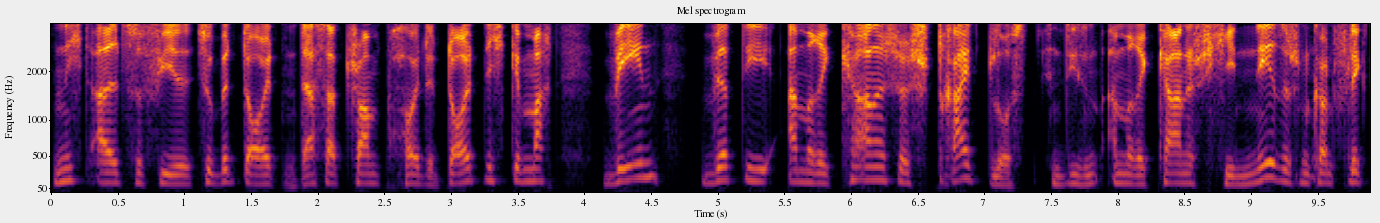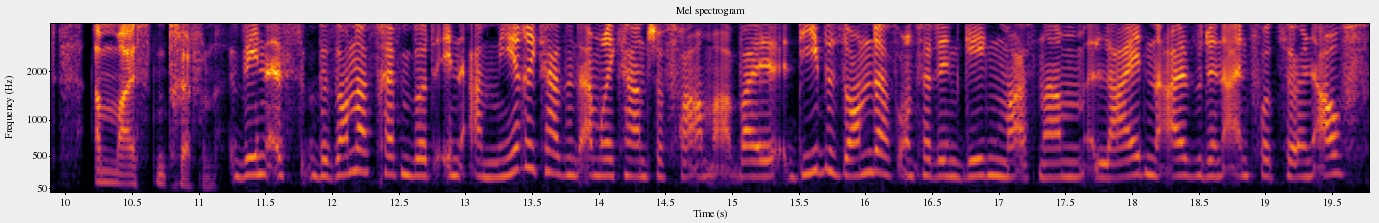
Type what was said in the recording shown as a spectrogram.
nicht allzu viel zu bedeuten. Das hat Trump heute deutlich gemacht. Wen wird die amerikanische Streitlust in diesem amerikanisch-chinesischen Konflikt am meisten treffen? Wen es besonders treffen wird in Amerika sind amerikanische Farmer, weil die besonders unter den Gegenmaßnahmen leiden, also den Einfuhrzöllen auf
